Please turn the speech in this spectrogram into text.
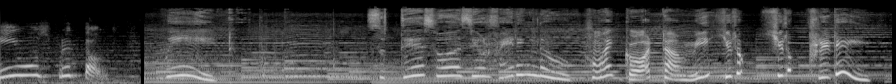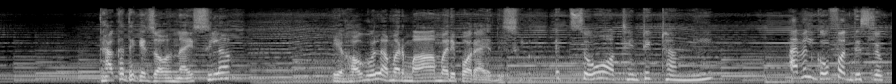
news Brittanto Wait. So this was your wedding look. Oh my god, Tammy, you look you look pretty. Dhaka থেকে যখন আইছিলাম এ হগল আমার মা আমারে পরায় দিছিল It's so authentic, Tammy. I will go for this look.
